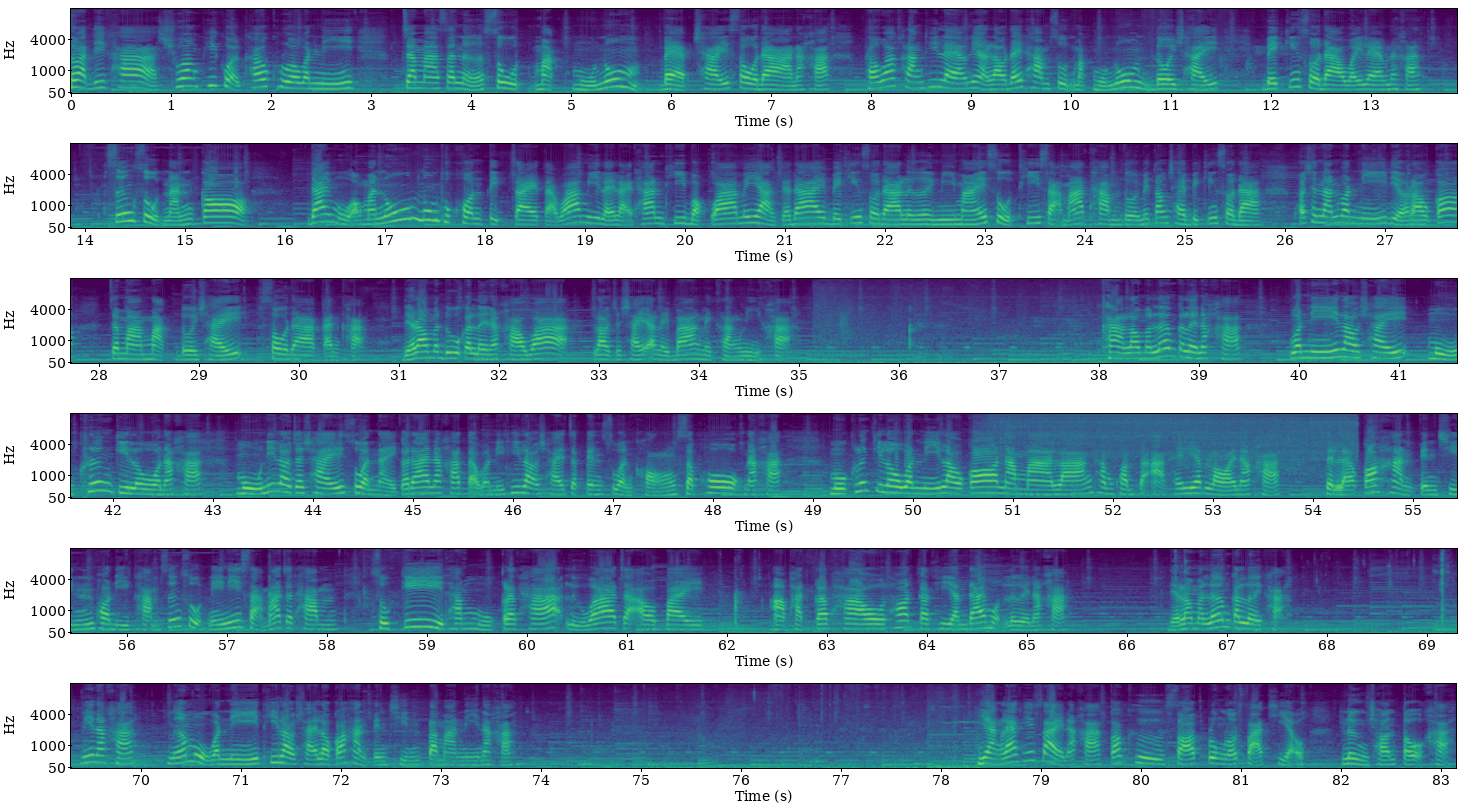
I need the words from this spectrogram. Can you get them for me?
สวัสดีค่ะ ช่วงพี่กวดเข้าครัววันนี้ จะมาเสนอสูตรหมักหมูนุ่มแบบใช้โซดานะคะ เพราะว่าครั้งที่แล้วเนี่ยเราได้ทำสูตรหมักหมูนุ่มโดยใช้เบกกิ้งโซดาไว้แล้วนะคะ ซึ่งสูตรนั้นก็ได้หมูออกมานุ่มนุ่มทุกคนติดใจ แต่ว่ามีหลาย ๆ ท่านที่บอกว่าไม่อยากจะได้เบกกิ้งโซดาเลยมีไหมสูตรที่สามารถทำโดยไม่ต้องใช้เบกกิ้งโซดาเพราะฉะนั้นวันนี้เดี๋ยวเราก็จะมาหมักโดยใช้ โซดากันค่ะ เดี๋ยวเรามาดูกันเลยนะคะว่าเราจะใช้อะไรบ้างในครั้งนี้ค่ะ ค่ะเรามาเริ่มกันเลยนะคะ วันนี้เราใช้หมูครึ่งกิโลนะคะ หมูนี่เราจะใช้ส่วนไหนก็ได้นะคะ แต่วันนี้ที่เราใช้จะเป็นส่วนของสะโพกนะคะหมูครึ่งกิโลวันนี้เราก็นำมาล้างทำความสะอาดให้เรียบร้อยนะคะ เสร็จแล้วก็หั่นเป็นชิ้นพอดีคำซึ่งสูตรนี้นี่สามารถจะทำ ซุกี้ทำหมูกระทะ หรือว่าจะเอาไปผัดกระเพราทอดกระเทียมได้หมดเลยนะคะ เดี๋ยวเรามาเริ่มกันเลยค่ะ นี่นะคะ เนื้อหมูวันนี้ที่เราใช้เราก็หั่นเป็นชิ้นประมาณนี้นะคะ อย่างแรกที่ใส่นะคะก็คือซอสปรุงรสฝาเขียว 1 ช้อนโต๊ะค่ะ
